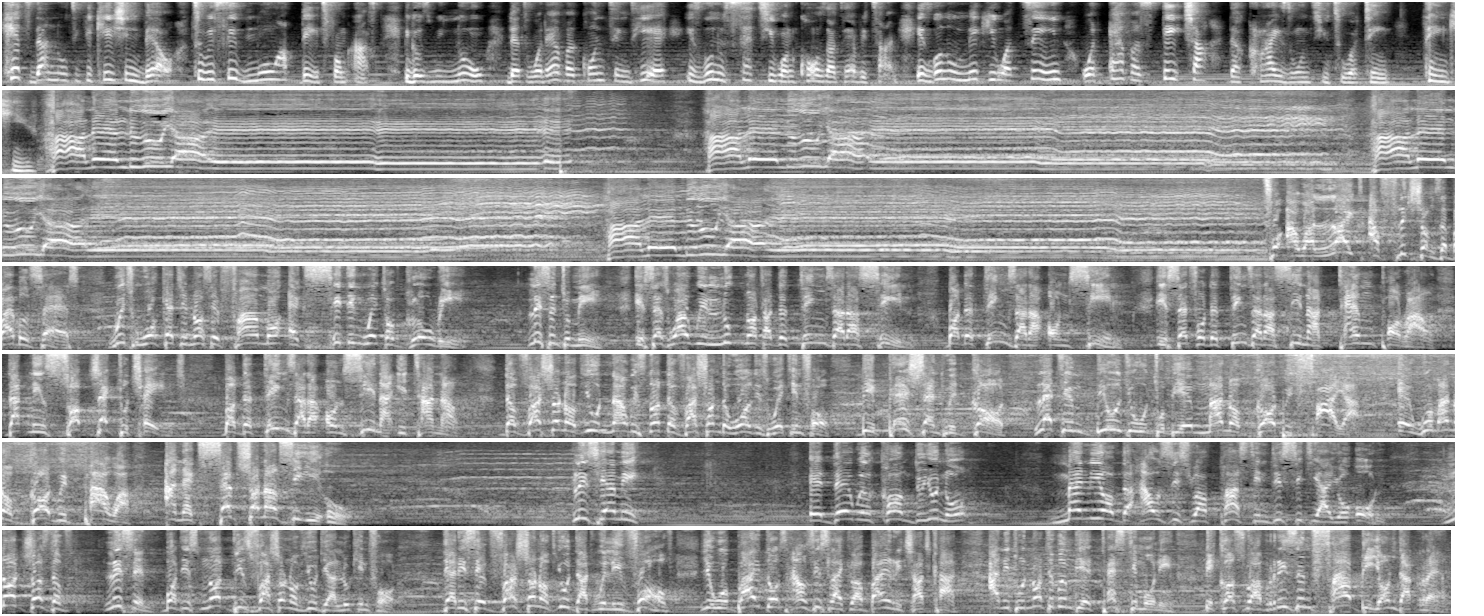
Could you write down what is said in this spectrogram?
hit that notification bell to receive more updates from us because we know that whatever content here is going to set you on course at every time. It's going to make you attain whatever stature that Christ wants you to attain. Thank you. Hallelujah. eh. Hallelujah. eh. Bible says, which worketh in us a far more exceeding weight of glory. Listen to me. It says, while we look not at the things that are seen, but the things that are unseen. He said, for the things that are seen are temporal. That means subject to change. But the things that are unseen are eternal. The version of you now is not the version the world is waiting for. Be patient with God. Let him build you to be a man of God with fire, a woman of God with power, an exceptional CEO. Please hear me. A day will come, do you know? Many of the houses you have passed in this city are your own. Not just the, listen, but it's not this version of you they are looking for. There is a version of you that will evolve. You will buy those houses like you are buying recharge card, and it will not even be a testimony because you have risen far beyond that realm.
